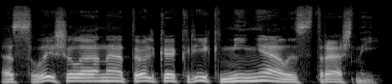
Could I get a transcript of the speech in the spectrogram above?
А слышала она только крик менял и страшный.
